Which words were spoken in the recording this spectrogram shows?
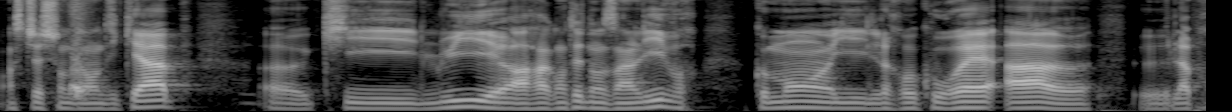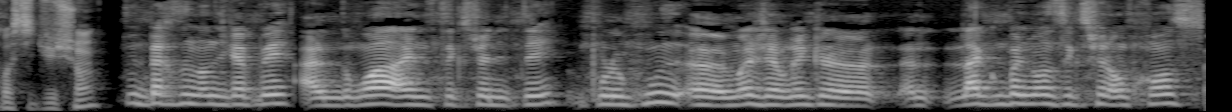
en situation de handicap, qui lui a raconté dans un livre comment il recourait à la prostitution. Toute personne handicapée a le droit à une sexualité. Pour le coup, moi j'aimerais que l'accompagnement sexuel en France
